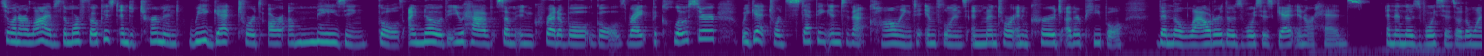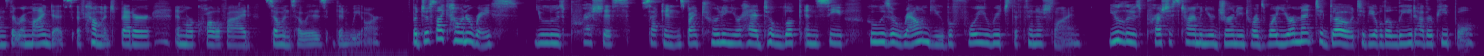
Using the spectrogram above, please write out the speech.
So, in our lives, the more focused and determined we get towards our amazing goals. I know that you have some incredible goals, right? The closer we get towards stepping into that calling to influence and mentor and encourage other people, then the louder those voices get in our heads. And then those voices are the ones that remind us of how much better and more qualified so and so is than we are. But just like how in a race, you lose precious seconds by turning your head to look and see who is around you before you reach the finish line. You lose precious time in your journey towards where you're meant to go to be able to lead other people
